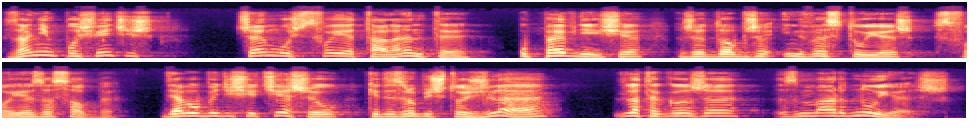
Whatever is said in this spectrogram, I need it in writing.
zanim poświęcisz czemuś swoje talenty, upewnij się, że dobrze inwestujesz swoje zasoby. Diabeł będzie się cieszył, kiedy zrobisz to źle, dlatego że zmarnujesz.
